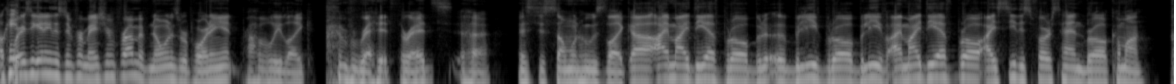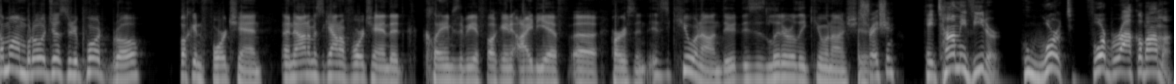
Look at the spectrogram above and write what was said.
Okay. Where's he getting this information from? If no one is reporting it, probably like Reddit threads. Uh, it's just someone who's like, uh, I'm IDF, bro. B- uh, believe, bro. Believe. I'm IDF, bro. I see this firsthand, bro. Come on. Come on, bro. Just report, bro. Fucking 4chan. Anonymous account on 4chan that claims to be a fucking IDF uh, person. It's QAnon, dude. This is literally QAnon shit. Okay, Tommy Vietor, who worked for Barack Obama.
